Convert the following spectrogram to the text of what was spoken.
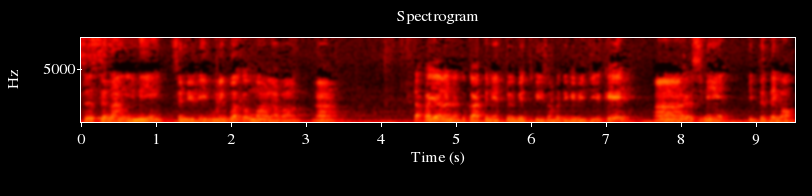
Sesenang ini Sendiri boleh buat kat rumah lah bang. Ha. Tak payahlah nak tukar alternator Bateri sampai 3 biji Okay ha, Kat sini Kita tengok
